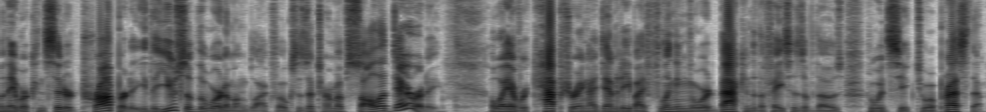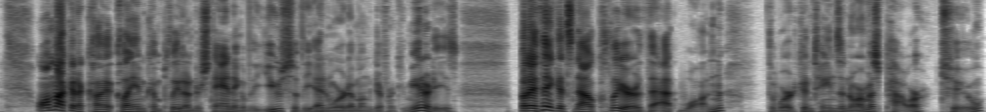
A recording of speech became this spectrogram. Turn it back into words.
when they were considered property, the use of the word among black folks is a term of solidarity, a way of recapturing identity by flinging the word back into the faces of those who would seek to oppress them. Well, I'm not going to claim complete understanding of the use of the N word among different communities, but I think it's now clear that one, the word contains enormous power. Two,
